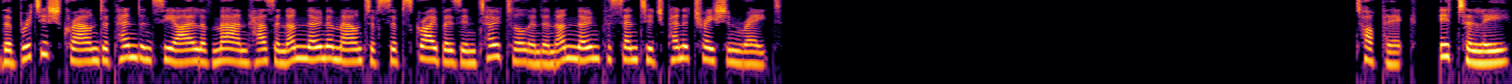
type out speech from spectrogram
The British Crown dependency Isle of Man has an unknown amount of subscribers in total and an unknown percentage penetration rate. Italy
